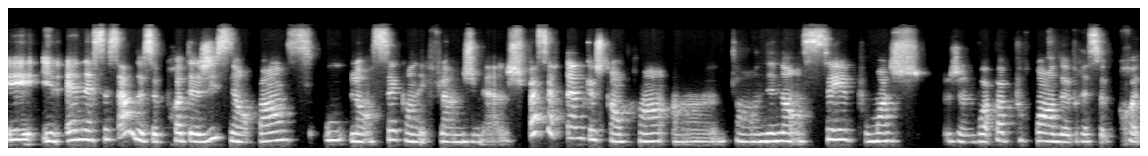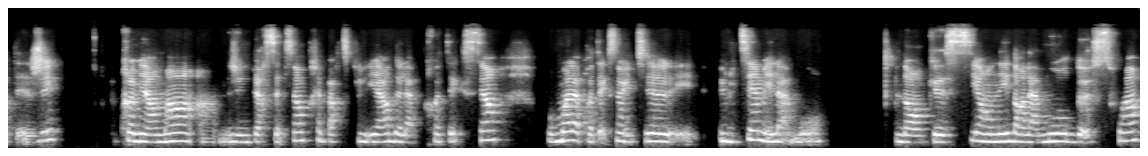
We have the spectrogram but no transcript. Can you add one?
Et il est nécessaire de se protéger si on pense ou l'on sait qu'on est flamme jumelle. Je ne suis pas certaine que je comprends ton énoncé. Pour moi, je ne vois pas pourquoi on devrait se protéger. Premièrement, euh, j'ai une perception très particulière de la protection. Pour moi, la protection ultime est l'amour. Donc, euh, si on est dans l'amour de soi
